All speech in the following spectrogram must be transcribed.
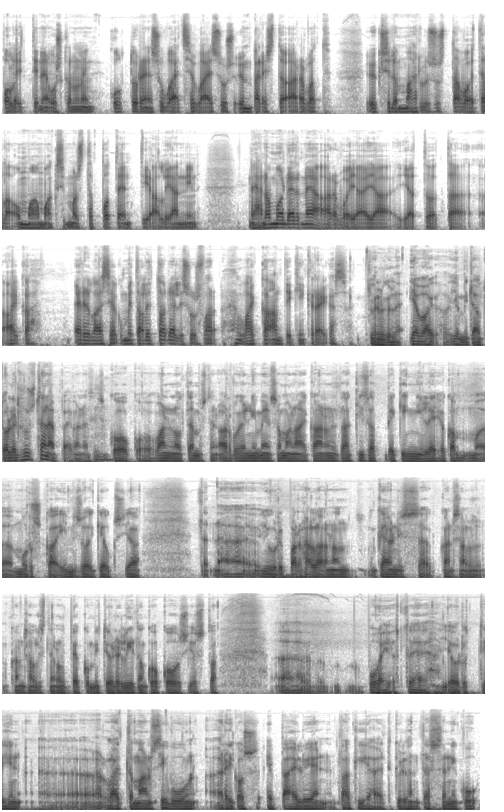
poliittinen, uskonnollinen, kulttuurinen suvaitsevaisuus, ympäristöarvot, yksilön mahdollisuus tavoitella omaa maksimaalista potentiaalia, niin nehän on moderneja arvoja ja, ja tuota, aika erilaisia kuin mitä oli todellisuus vaikka antiikin Kreikassa. Kyllä, kyllä. Ja, va- ja mitä on todellisuus tänä päivänä. Siis KK vannoo tämmöisten arvojen nimen saman aikaan annetaan kisat Pekingille, joka murskaa ihmisoikeuksia. Tänä, juuri parhaillaan on käynnissä kansan, kansallisten olympiakomiteoiden liiton kokous, josta äh, puheenjohtaja jouduttiin äh, laittamaan sivuun rikosepäilyjen takia. Että kyllähän tässä niin kuin,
